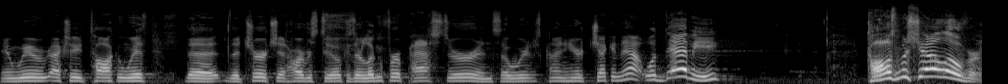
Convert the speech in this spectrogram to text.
and we were actually talking with the, the church at Harvest Hill because they're looking for a pastor. And so we're just kind of here checking it out. Well, Debbie calls Michelle over.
